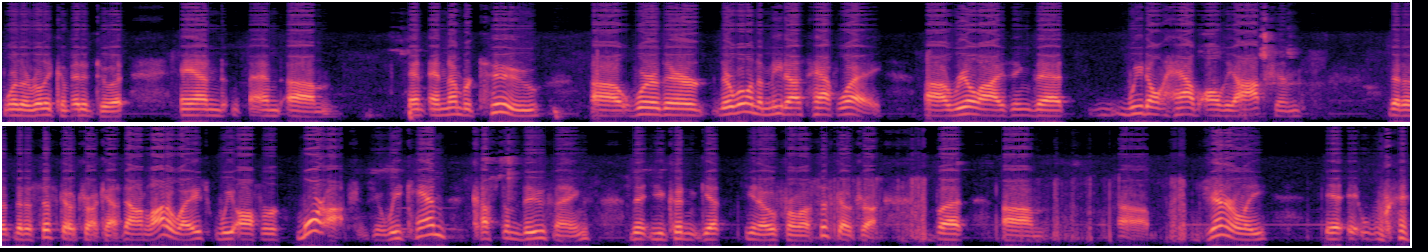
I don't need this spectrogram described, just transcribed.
where they're really committed to it, and and um, and and number two, uh, where they're they're willing to meet us halfway, uh, realizing that we don't have all the options that a that a Sysco truck has. Now, in a lot of ways, we offer more options. You know, we can custom do things that you couldn't get, you know, from a Sysco truck, but um, uh, generally, it, it,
